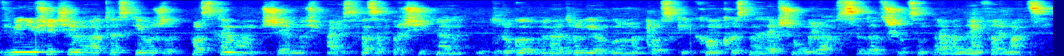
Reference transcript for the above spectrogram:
W imieniu sieci obywatelskiej Urzęd Polska mam przyjemność Państwa zaprosić na, drugo, na drugi ogólnopolski konkurs na najlepszą glosę dotyczącą prawa do informacji.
